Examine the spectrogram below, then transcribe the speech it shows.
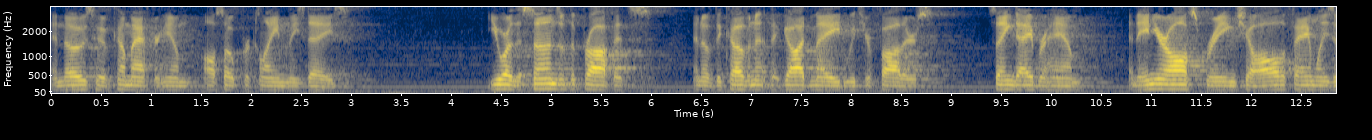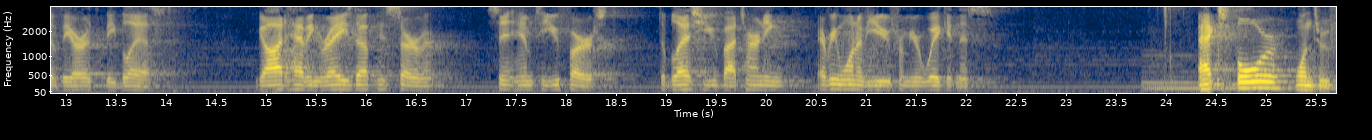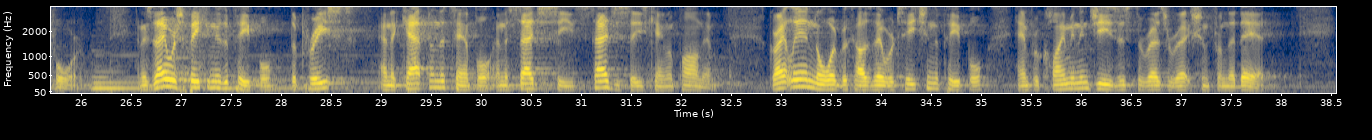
and those who have come after him also proclaim these days. You are the sons of the prophets and of the covenant that God made with your fathers, saying to Abraham, And in your offspring shall all the families of the earth be blessed. God, having raised up his servant, sent him to you first to bless you by turning every one of you from your wickedness. Acts 4 1 through 4. And as they were speaking to the people, the priest and the captain of the temple and the Sadducees, Sadducees came upon them, greatly annoyed because they were teaching the people and proclaiming in Jesus the resurrection from the dead.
